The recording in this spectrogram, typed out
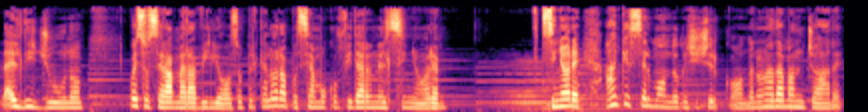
il digiuno, questo sarà meraviglioso perché allora possiamo confidare nel Signore. Signore, anche se il mondo che ci circonda non ha da mangiare,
